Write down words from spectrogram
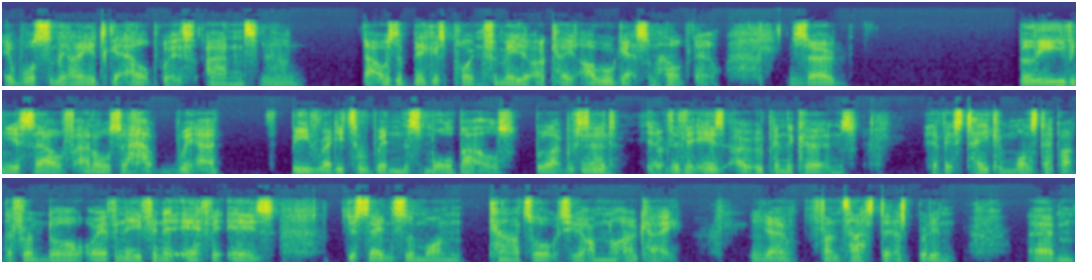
It was something I needed to get help with. And Mm. that was the biggest point for me. Okay, I will get some help now. Mm. So believe in yourself and also have, be ready to win the small battles. But like we've said, if it is open the curtains, if it's taken one step out the front door, or if and even if it is just saying to someone, "Can I talk to you? I'm not okay." Mhm. You know, fantastic. That's brilliant. Um,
